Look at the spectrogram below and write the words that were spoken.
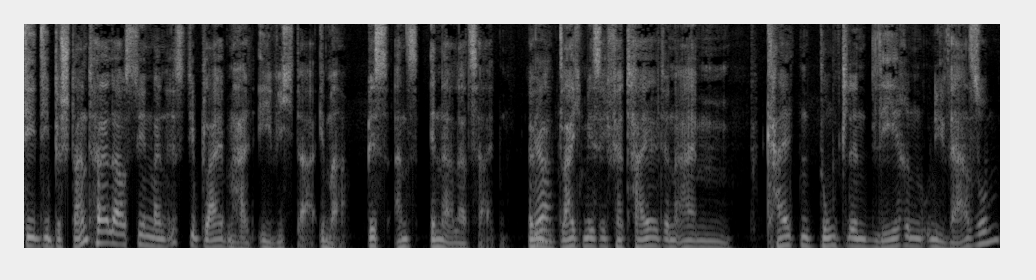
die, die Bestandteile, aus denen man ist, die bleiben halt ewig da, immer. Bis ans Ende aller Zeiten. Ja. Gleichmäßig verteilt in einem kalten, dunklen, leeren Universum.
